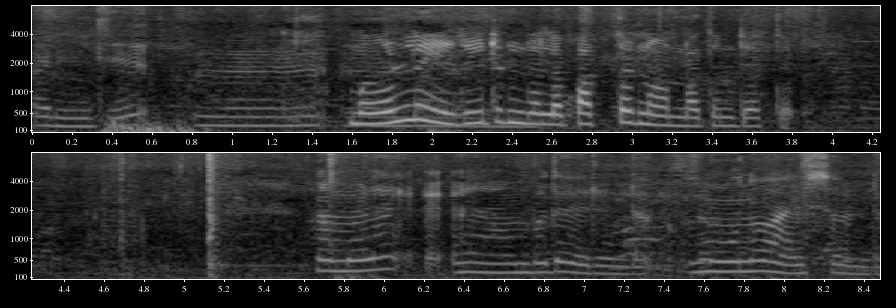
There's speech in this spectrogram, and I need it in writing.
അഞ്ച് മുകളിൽ എഴുതിയിട്ടുണ്ടല്ലോ പത്തെണ്ണം ഒരെണ്ണത്തിന്റെ അകത്ത്. നമ്മൾ ഒമ്പത് പേരുണ്ട്. മൂന്ന് വയസ്സുണ്ട്.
